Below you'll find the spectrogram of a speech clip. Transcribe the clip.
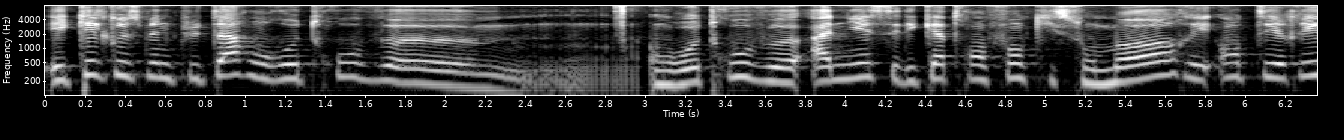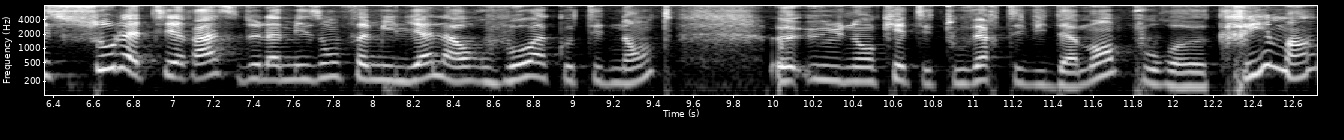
Et quelques semaines plus tard, on retrouve, on retrouve Agnès et les quatre enfants qui sont morts et enterrés sous la terrasse de la maison familiale à Orvaux, à côté de Nantes. Une enquête est ouverte évidemment pour crime. hein.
